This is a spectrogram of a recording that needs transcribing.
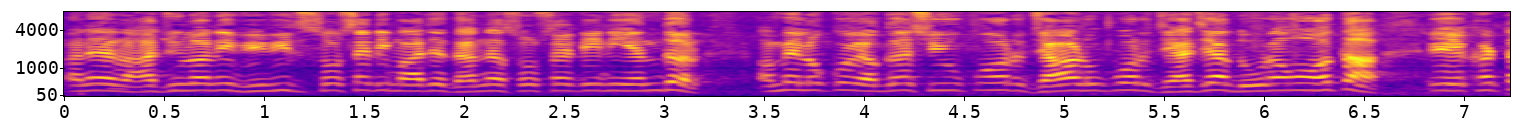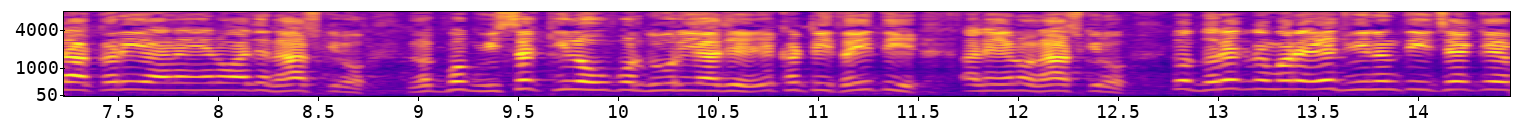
અને રાજુલાની વિવિધ સોસાયટીમાં આજે ધારના સોસાયટીની અંદર અમે લોકોએ અગાસી ઉપર, ઝાડ ઉપર જ્યાં જ્યાં દોરાઓ હતા એ એકઠા કરી અને એનો આજે નાશ કર્યો. લગભગ વીસેક કિલો ઉપર દોરી આજે એકઠી થઈ હતી અને એનો નાશ કર્યો. તો દરેકને મારે એ જ વિનંતી છે કે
